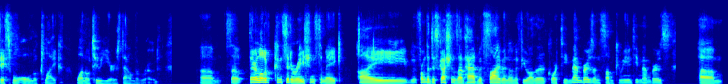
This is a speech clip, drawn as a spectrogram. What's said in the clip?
this will all look like one or two years down the road. Um, so there are a lot of considerations to make. I, from the discussions I've had with Simon and a few other core team members and some community members, um,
